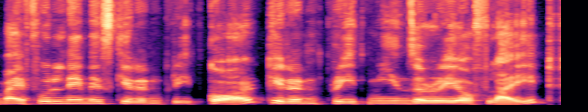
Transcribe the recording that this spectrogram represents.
My full name is Kiran Preet Kaur. Kiran Preet means a ray of light.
